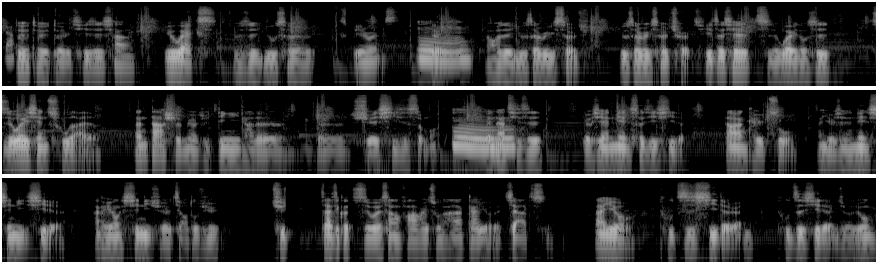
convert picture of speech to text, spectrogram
的。对对对，其实像 UX 就是 User Experience，嗯，然后的 User Research、User Researcher，其实这些职位都是职位先出来了，但大学没有去定义它的的学系是什么。嗯，那其实有些人念设计系的，当然可以做；那有些人念心理系的，他可以用心理学的角度去去。在这个职位上发挥出他该有的价值。那也有图资系的人，图资系的人就用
